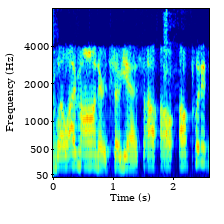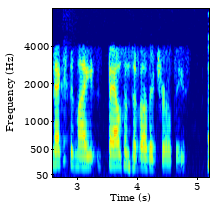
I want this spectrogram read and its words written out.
them. well, I'm honored. So yes, I'll, I'll I'll put it next to my thousands of other trophies.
